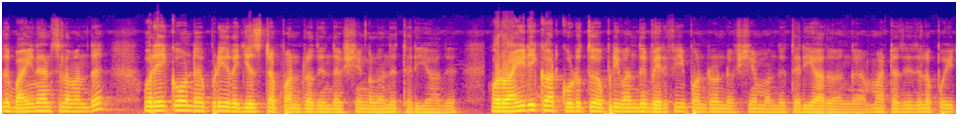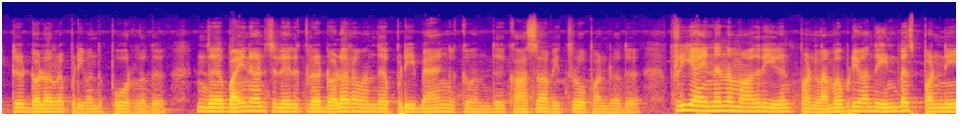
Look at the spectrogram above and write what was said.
இது பைனான்ஸில் வந்து ஒரு அக்கௌண்ட் எப்படி ரெஜிஸ்டர் பண்ணுறது இந்த விஷயங்கள் வந்து தெரியாது. ஒரு ஐடி கார்டு கொடுத்து எப்படி வந்து வெரிஃபை பண்ணுறோன்ற விஷயம் வந்து தெரியாதவங்க மற்றது இதில் போயிட்டு டொலர் எப்படி வந்து போடுறது. இந்த பைனான்ஸில் இருக்கிற டொலரை வந்து எப்படி பேங்குக்கு வந்து காசாக வித்ட்ரோ பண்ணுறது ஃப்ரீயாக என்னென்ன மாதிரி ஏர்ன் பண்ணலாம். எப்படி வந்து இன்வெஸ்ட் பண்ணி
